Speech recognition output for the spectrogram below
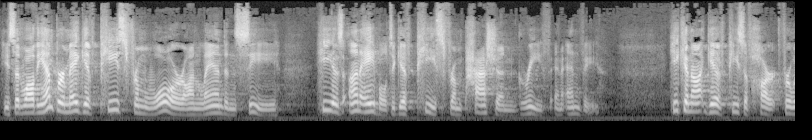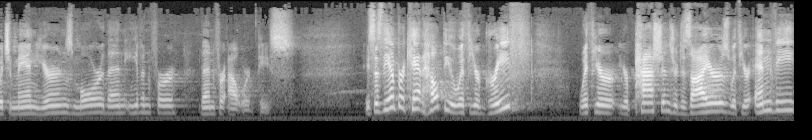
He said, While the emperor may give peace from war on land and sea, he is unable to give peace from passion, grief, and envy. He cannot give peace of heart for which man yearns more than even for than for outward peace. He says the emperor can't help you with your grief, with your, your passions, your desires, with your envy.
